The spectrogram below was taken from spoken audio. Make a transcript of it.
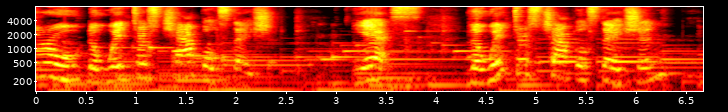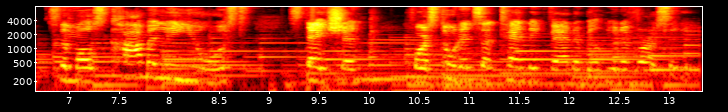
through the Winters Chapel Station. Yes, the Winters Chapel Station is the most commonly used station for students attending Vanderbilt University.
